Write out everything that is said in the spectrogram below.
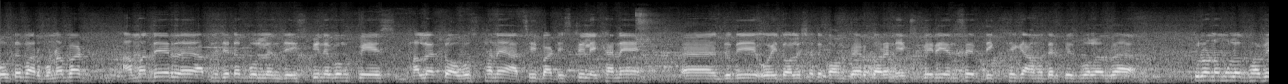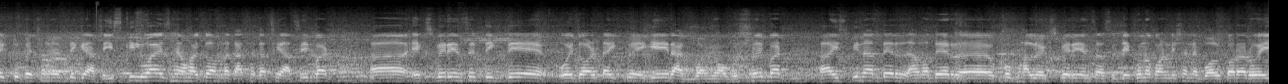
বলতে পারব না বাট আমাদের আপনি যেটা বললেন যে স্পিন এবং পেস ভালো একটা অবস্থানে আছি বাট স্টিল এখানে যদি ওই দলের সাথে কম্পেয়ার করেন এক্সপিরিয়েন্সের দিক থেকে আমাদের পেস বোলাররা তুলনামূলকভাবে একটু পেছনের দিকে আছে। স্কিল ওয়াইজ হ্যাঁ হয়তো আমরা কাছাকাছি আছি বাট এক্সপিরিয়েন্সের দিক দিয়ে ওই দলটা একটু এগিয়েই রাখব আমি অবশ্যই। বাট স্পিনারদের আমাদের খুব ভালো এক্সপিরিয়েন্স আছে। যে কোনো কন্ডিশনে বল করার ওই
